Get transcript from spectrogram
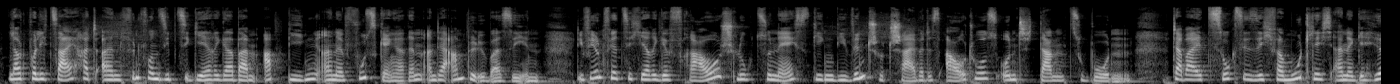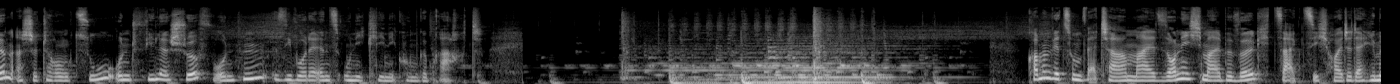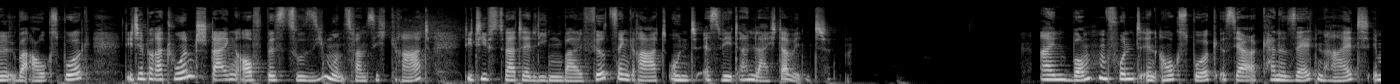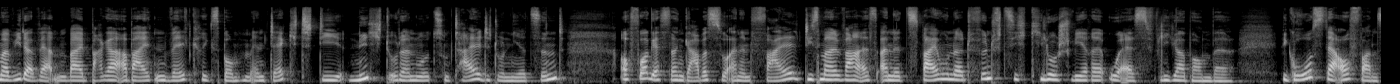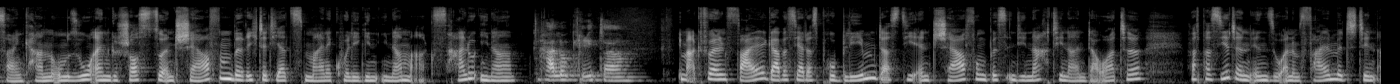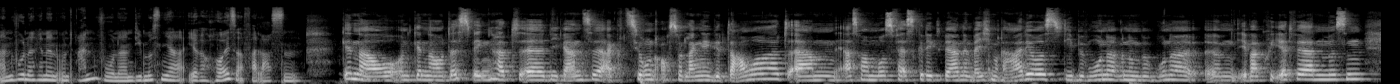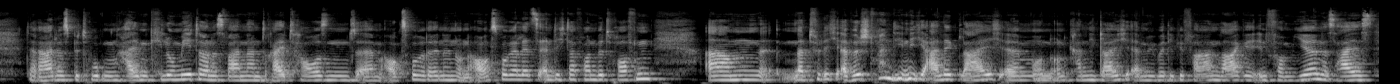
Laut Polizei hat ein 75-Jähriger beim Abbiegen eine Fußgängerin an der Ampel übersehen. Die 44-jährige Frau schlug zunächst gegen die Windschutzscheibe des Autos und dann zu Boden. Dabei zog sie sich vermutlich eine Gehirnerschütterung zu und viele Schürfwunden. Sie wurde ins Uniklinikum gebracht. Kommen wir zum Wetter. Mal sonnig, mal bewölkt zeigt sich heute der Himmel über Augsburg. Die Temperaturen steigen auf bis zu 27 Grad. Die Tiefstwerte liegen bei 14 Grad und es weht ein leichter Wind. Ein Bombenfund in Augsburg ist ja keine Seltenheit. Immer wieder werden bei Baggerarbeiten Weltkriegsbomben entdeckt, die nicht oder nur zum Teil detoniert sind. Auch vorgestern gab es so einen Fall. Diesmal war es eine 250 Kilo schwere US-Fliegerbombe. Wie groß der Aufwand sein kann, um so ein Geschoss zu entschärfen, berichtet jetzt meine Kollegin Ina Marx. Hallo Ina. Hallo Greta. Im aktuellen Fall gab es ja das Problem, dass die Entschärfung bis in die Nacht hinein dauerte. Was passiert denn in so einem Fall mit den Anwohnerinnen und Anwohnern? Die müssen ja ihre Häuser verlassen. Genau, und genau deswegen hat äh, die ganze Aktion auch so lange gedauert. Ähm, erstmal muss festgelegt werden, in welchem Radius die Bewohnerinnen und Bewohner ähm, evakuiert werden müssen. Der Radius betrug einen halben Kilometer und es waren dann 3000 ähm, Augsburgerinnen und Augsburger letztendlich davon betroffen. Ähm, natürlich erwischt man die nicht alle gleich ähm, und, und kann die gleich ähm, über die Gefahrenlage informieren. Das heißt,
